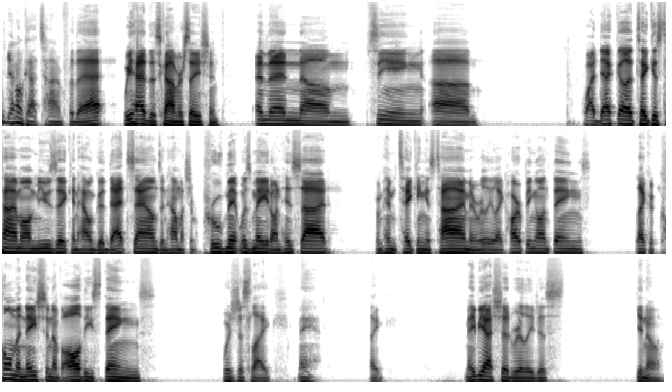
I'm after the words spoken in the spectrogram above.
I don't got time for that. We had this conversation. And then um, seeing uh, Quadeca take his time on music and how good that sounds and how much improvement was made on his side from him taking his time and really like harping on things. Like a culmination of all these things was just like, man, like maybe I should really just, you know,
